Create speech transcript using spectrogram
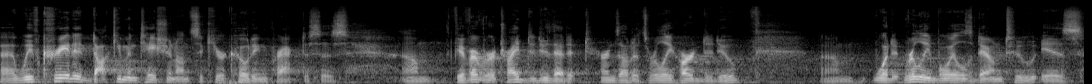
Uh, we've created documentation on secure coding practices. Um, if you've ever tried to do that, it turns out it's really hard to do. Um, what it really boils down to is,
